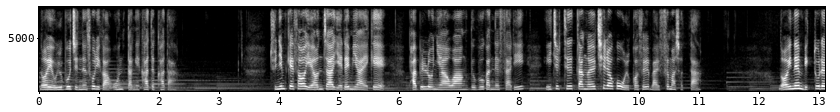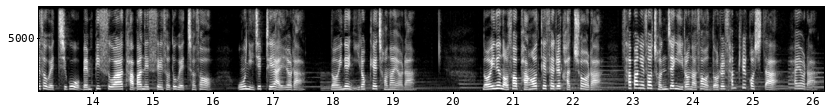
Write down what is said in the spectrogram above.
너의 울부짖는 소리가 온 땅에 가득하다. 주님께서 예언자 예레미야에게 바빌로니아 왕 느부갓네살이 이집트 땅을 치려고 올 것을 말씀하셨다. 너희는 믹돌에서 외치고 멤피스와 다바네스에서도 외쳐서 온 이집트에 알려라. 너희는 이렇게 전하여라. 너희는 어서 방어 태세를 갖추어라. 사방에서 전쟁이 일어나서 너를 삼킬 것이다. 하여라.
